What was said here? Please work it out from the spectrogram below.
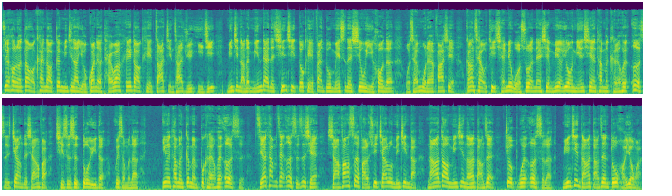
最后呢，当我看到跟民进党有关的台湾黑道可以砸警察局，以及民进党的明代的亲戚都可以贩毒没事的新闻以后呢，我才蓦然发现，刚才我替前面我说的那些没有用年轻人，他们可能会饿死这样的想法，其实是多余的。为什么呢？因为他们根本不可能会饿死，只要他们在饿死之前想方设法的去加入民进党，拿到民进党的党证，就不会饿死了。民进党的党证多好用啊！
